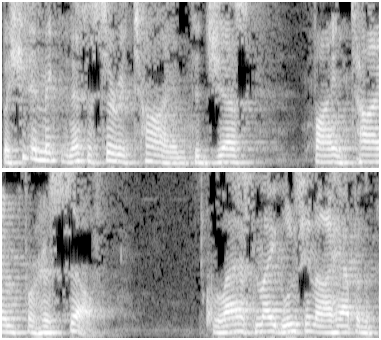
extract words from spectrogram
but she didn't make the necessary time to just find time for herself. Last night, Lucy and I happened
